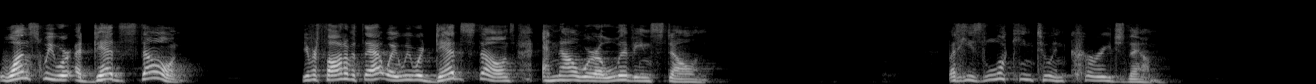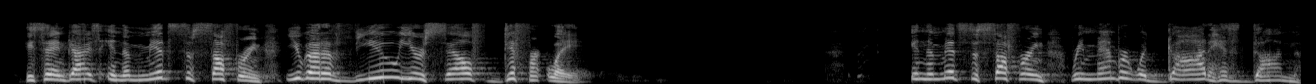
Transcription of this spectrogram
Once we were a dead stone. You ever thought of it that way? We were dead stones, and now we're a living stone. But he's looking to encourage them. He's saying, guys, in the midst of suffering, you got to view yourself differently. In the midst of suffering, remember what God has done.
